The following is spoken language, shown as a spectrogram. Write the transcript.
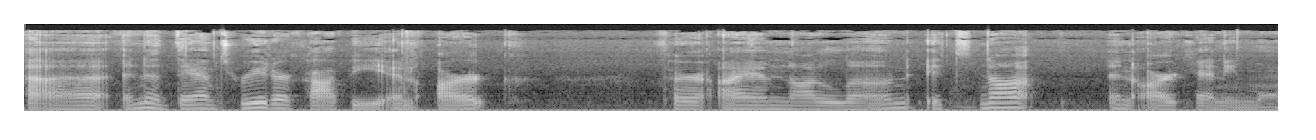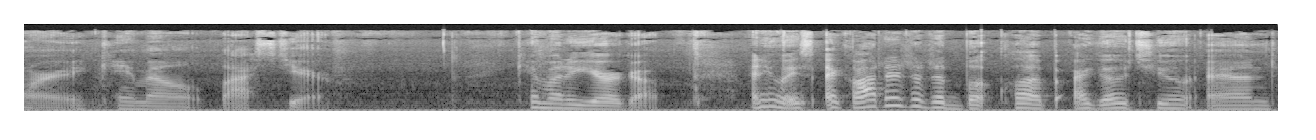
uh, an advanced reader copy, an ARC for I Am Not Alone. It's not an ARC anymore. It came out last year. Came out a year ago. Anyways, I got it at a book club I go to, and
